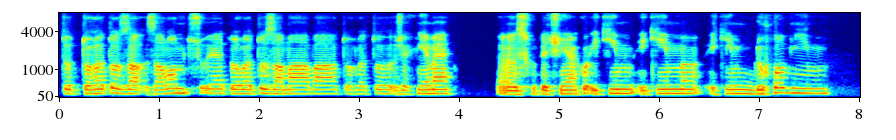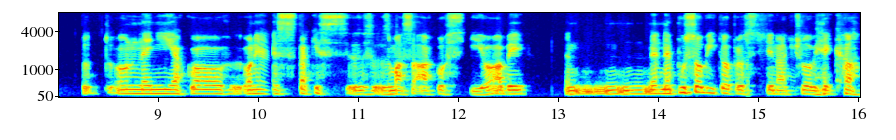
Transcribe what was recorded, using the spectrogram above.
to, tohleto za, zalomcuje, tohleto zamává, tohleto, řekněme, eh, skutečně jako i tím, i tím, i tím duchovním, to, to on není jako, on je taky z, z masa a kostí, jo? aby ne, nepůsobí to prostě na člověka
